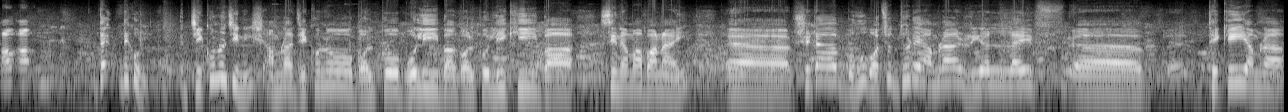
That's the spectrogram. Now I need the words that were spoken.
আ- দে- দেখুন যে কোনো জিনিস আমরা যে কোনো গল্প বলি বা গল্প লিখি বা সিনেমা বানাই সেটা বহু বছর ধরে আমরা রিয়েল লাইফ থেকেই আমরা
